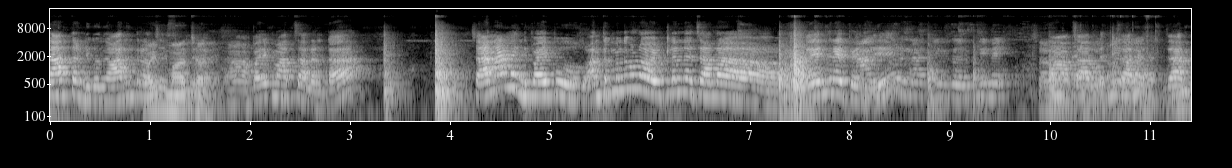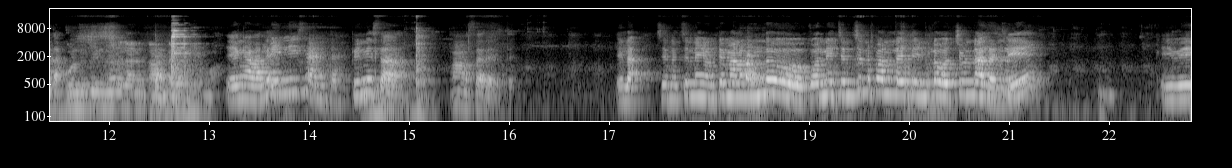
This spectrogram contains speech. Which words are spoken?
జాగ్రత్త అండి కొంచెం ఆరిన తర్వాత పైపు చేసుకోండి. మార్చాలి. ఆ, పైపు మార్చాలంట. చాలా అయింది పైపు. అంతకుముందు కూడా ఇట్లనే చాలా డేంజర్ అయిపోయింది. ఆ, చాలే చాలే జాగ్రత్త. ఏం కావాలి? పిన్నిసా ఆ, సరే అయితే. ఇలా చిన్న చిన్నవి ఉంటే మనం ముందు కొన్ని చిన్న చిన్న పనులు అయితే ఇంట్లో వచ్చి ఉండాలండి. ఇవి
